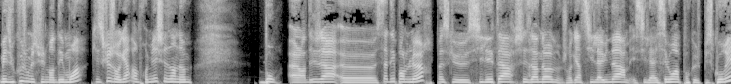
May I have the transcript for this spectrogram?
Mais du coup, je me suis demandé, moi, qu'est-ce que je regarde en premier chez un homme? Bon, alors déjà, euh, ça dépend de l'heure, parce que s'il est tard chez un homme, je regarde s'il a une arme et s'il est assez loin pour que je puisse courir.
